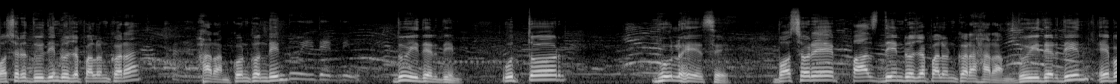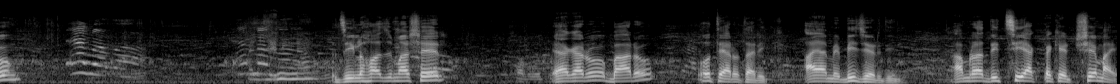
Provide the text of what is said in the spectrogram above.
বছরে দুই দিন রোজা পালন করা হারাম। কোন কোন দিন? দুই ঈদের দিন। দুই ঈদের দিন। উত্তর ভুল হয়েছে। বছরে পাঁচ দিন রোজা পালন করা হারাম। দুই ঈদের দিন এবং জিলহজ মাসের এগারো বারো ও তেরো তারিখ আয়ামে বীজের দিন। আমরা দিচ্ছি এক প্যাকেট সেমাই।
